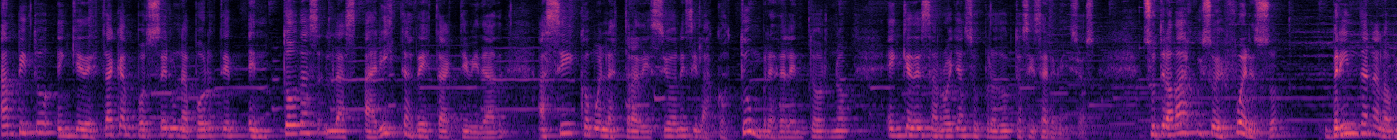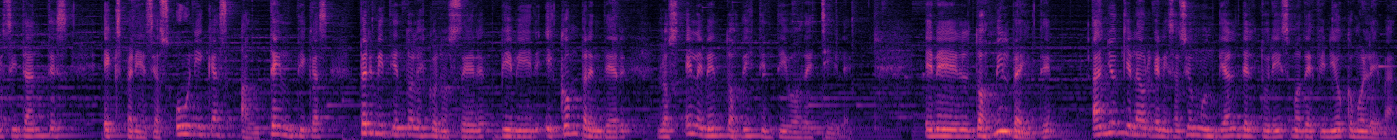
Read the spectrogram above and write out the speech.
ámbito en que destacan por ser un aporte en todas las aristas de esta actividad, así como en las tradiciones y las costumbres del entorno en que desarrollan sus productos y servicios. Su trabajo y su esfuerzo brindan a los visitantes experiencias únicas, auténticas, permitiéndoles conocer, vivir y comprender los elementos distintivos de Chile. En el 2020, año que la Organización Mundial del Turismo definió como lema,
